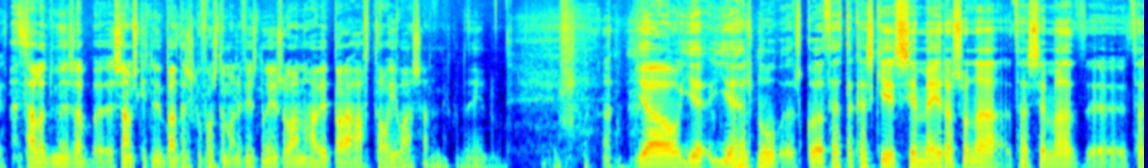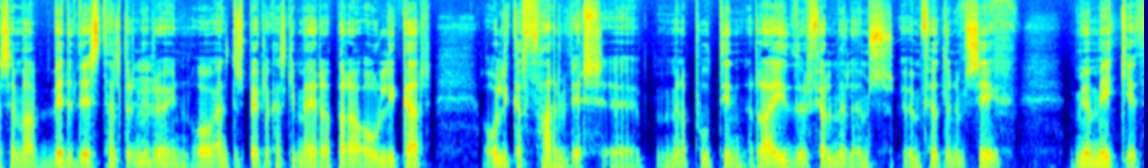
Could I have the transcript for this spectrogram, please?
En talaðu með þess að samskiptum við bandarísku fórstamanni finnst nú eins og hann hafi bara haft þá í vasanum einhvern veginn. Já, ég, ég held nú sko að þetta kannski sé meira svona það sem að, uh, það sem að virðist heldur inn í mm. raun og endur spekla kannski meira bara ólíkar ólíkar þarfir uh, Pútin ræður fjölmiðlu um, umfjöldunum sig mjög mikið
